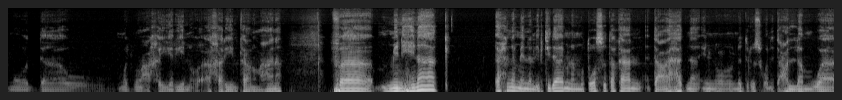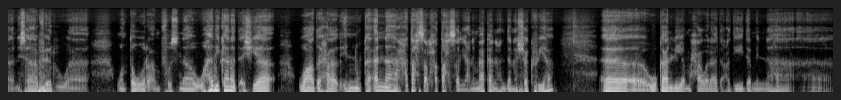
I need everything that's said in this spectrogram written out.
مود ومجموعة خيرين وآخرين كانوا معانا. فمن هناك إحنا من الابتدائي من المتوسطة كان تعهدنا إنه ندرس ونتعلم ونسافر و... ونطور أنفسنا. وهذه كانت أشياء واضحة إنه كأنها حتحصل حتحصل. يعني ما كان عندنا شك فيها. آه وكان لي محاولات عديدة منها آه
